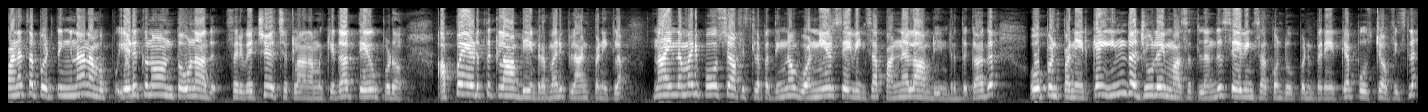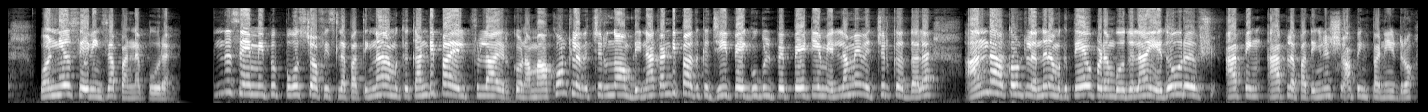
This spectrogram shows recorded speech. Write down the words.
பணத்தை பார்த்தீங்கன்னா நம்ம எடுக்கணும்னு தோணாது. சரி வச்சு வச்சுக்கலாம். நமக்கு ஏதாவது தேவைப்படும். அப்போ எடுத்துக்கலாம் அப்படின்ற மாதிரி பிளான் பண்ணிக்கலாம். நான் இந்த மாதிரி போஸ்ட் ஆஃபீஸில் பார்த்தீங்கன்னா ஒன் இயர் சேவிங்ஸாக பண்ணலாம் அப்படின்றதுக்காக ஓப்பன் பண்ணியிருக்கேன். இந்த ஜூலை மாதத்துலேருந்து சேவிங்ஸ் அக்கௌண்ட் ஓப்பன் பண்ணியிருக்கேன். போஸ்ட் ஆஃபீஸில் ஒன் இயர் சேவிங்ஸாக பண்ண போகிறேன் இந்த சேமிப்பு போஸ்ட் ஆஃபீஸில் பார்த்தீங்கன்னா நமக்கு கண்டிப்பாக ஹெல்ப்ஃபுல்லாக இருக்கும். நம்ம அக்கௌண்ட்டில் வச்சிருந்தோம் அப்படின்னா கண்டிப்பாக அதுக்கு ஜிபே கூகுள் பே பேடிஎம் எல்லாமே வச்சிருக்கிறதால அந்த அக்கௌண்ட்லேருந்து நமக்கு தேவைப்படும் போதெல்லாம் ஏதோ ஒரு ஆப்பிங் ஆப்பில் பார்த்தீங்கன்னா ஷாப்பிங் பண்ணிடுறோம்.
